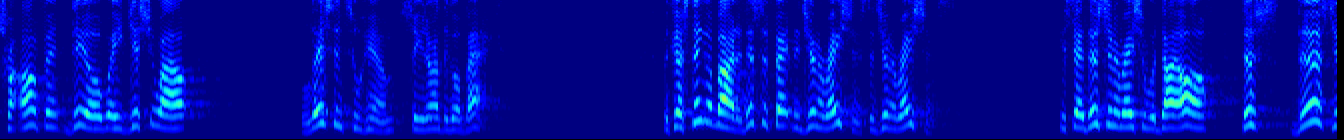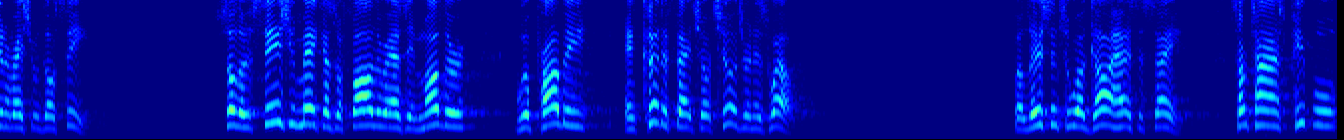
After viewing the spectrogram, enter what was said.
triumphant deal where He gets you out, Listen to him so you don't have to go back. Because think about it, this affected generations, the generations. He said this generation would die off, this, this generation would go see. So the sins you make as a father, as a mother, will probably and could affect your children as well. But listen to what God has to say. Sometimes people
